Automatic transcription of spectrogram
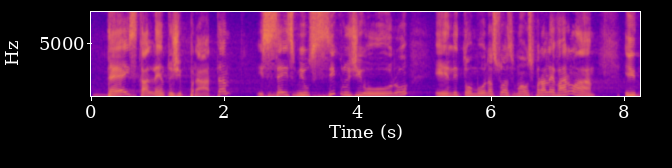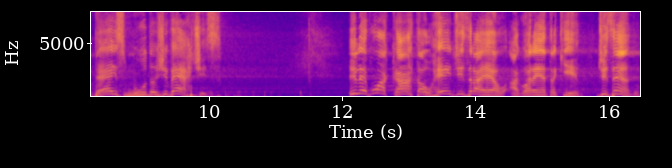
dez talentos de prata e seis mil ciclos de ouro, ele tomou nas suas mãos para levar lá, e dez mudas de vertes. E levou a carta ao rei de Israel, agora entra aqui, dizendo:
